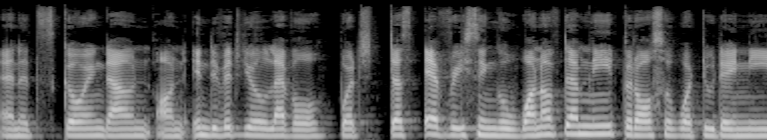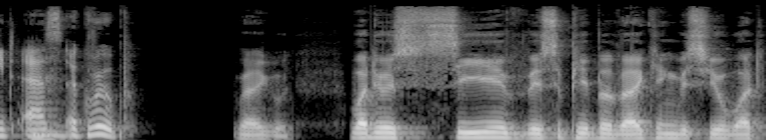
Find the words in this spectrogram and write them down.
And it's going down on individual level. What does every single one of them need, but also what do they need as mm-hmm. a group? Very good. What do you see with the people working with you? What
